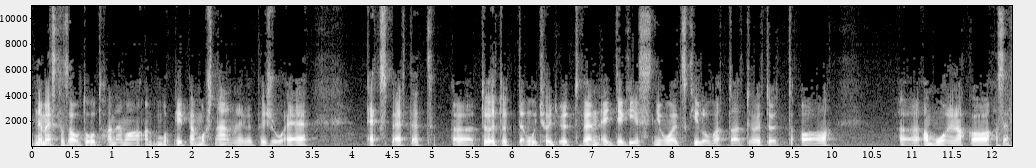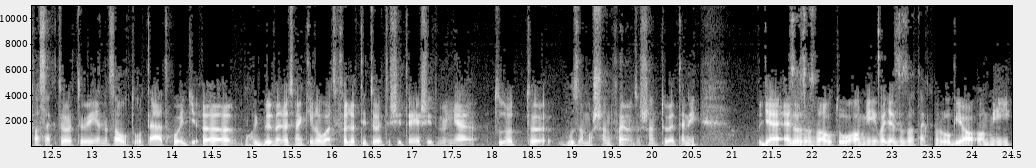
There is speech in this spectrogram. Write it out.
nem ezt az autót, hanem a, a éppen most nálam lévő Peugeot E Expertet töltöttem úgy, hogy 51,8 kW-tal töltött a, a molnak a, az EFASZEK töltőjén az autó, tehát hogy, hogy bőven 50 kW fölötti töltési teljesítménnyel tudott húzamosan, folyamatosan tölteni. Ugye ez az az autó, ami, vagy ez az a technológia, ami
